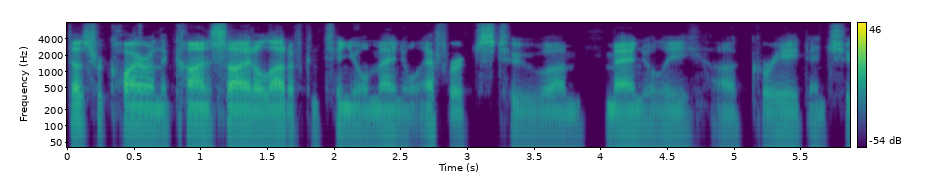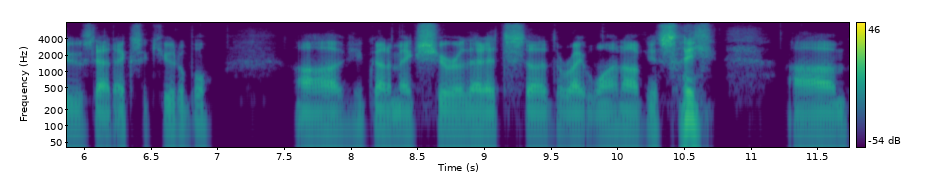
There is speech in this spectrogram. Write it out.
does require on the con side a lot of continual manual efforts to um, manually uh, create and choose that executable. Uh, you've got to make sure that it's uh, the right one, obviously. Um,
